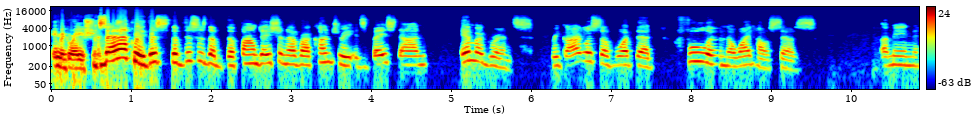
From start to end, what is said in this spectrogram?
immigration exactly this the, this is the, the foundation of our country it's based on immigrants regardless of what that fool in the white house says i mean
